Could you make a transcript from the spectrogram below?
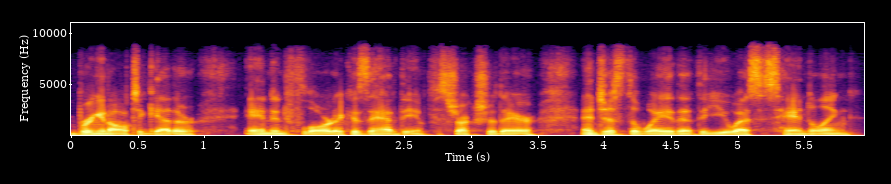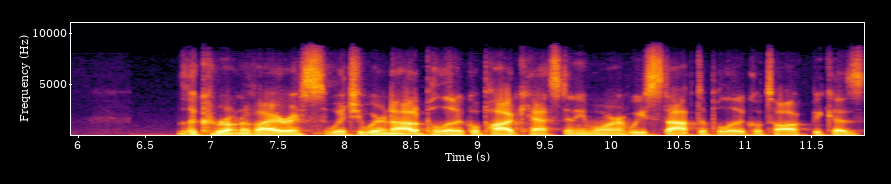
bring it all together and in Florida because they have the infrastructure there and just the way that the U.S. is handling the coronavirus, which we're not a political podcast anymore. We stopped the political talk because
